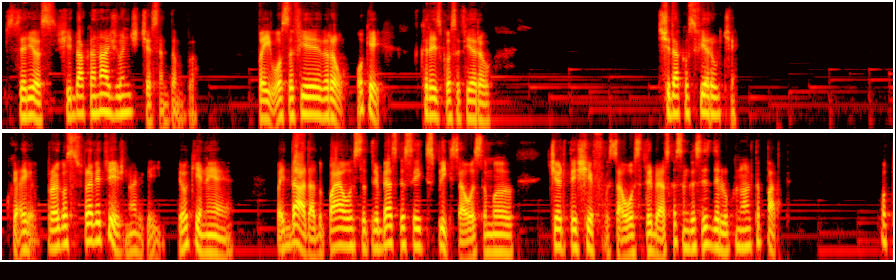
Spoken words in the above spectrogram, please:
Serios. Și dacă nu ajungi, ce se întâmplă? Păi o să fie rău. Ok, crezi că o să fie rău. Și dacă o să fie rău, ce? Probabil că o să supraviețuiești, nu? Adică e ok, nu e... Păi da, dar după aia o să trebuiască să explic sau o să mă certe șeful sau o să trebuiască să-mi găsesc de lucru în altă parte. Ok,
